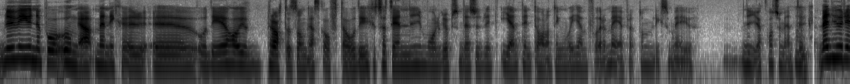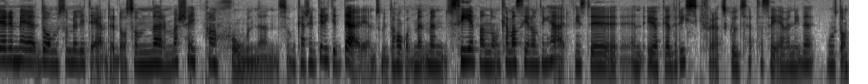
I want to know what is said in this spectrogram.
nu är vi inne på unga människor eh, och det har ju pratats om ganska ofta och det är så att säga en ny målgrupp som dessutom inte- egentligen inte har någonting att jämföra med för att de liksom är ju nya konsumenter. Mm. Men hur är det med de som är lite äldre då, som närmar sig pensionen, som kanske inte riktigt där än, som inte har gått, men, men ser man nå- kan man se någonting här? Finns det en ökad risk för att skuldsätta sig även i det, hos dem?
